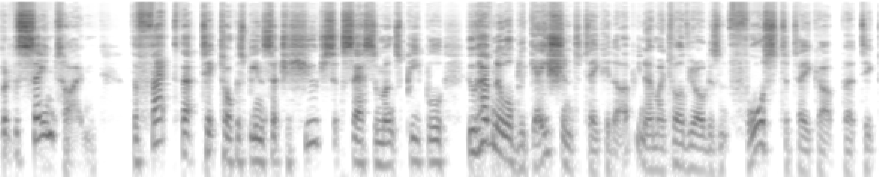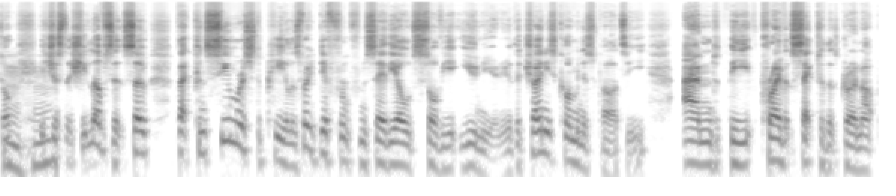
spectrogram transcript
But at the same time, the fact that TikTok has been such a huge success amongst people who have no obligation to take it up, you know, my 12 year old isn't forced to take up uh, TikTok, mm-hmm. it's just that she loves it. So that consumerist appeal is very different from, say, the old Soviet Union. You know, the Chinese Communist Party and the private sector that's grown up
